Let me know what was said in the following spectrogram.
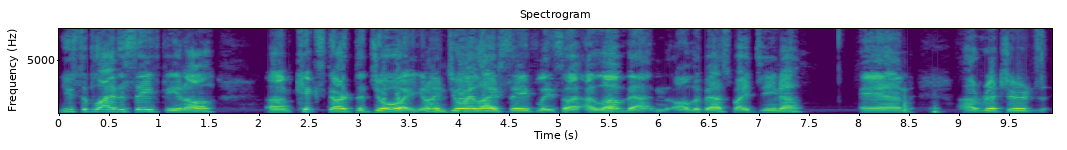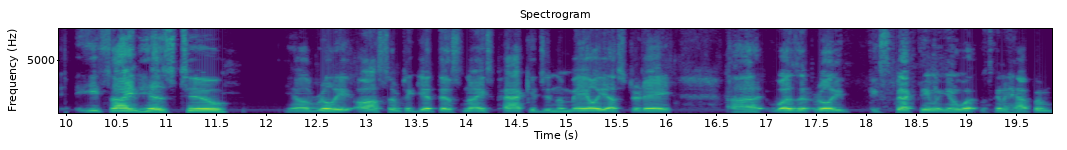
you supply the safety, and I'll um, kickstart the joy. You know, enjoy life safely." So I, I love that, and all the best by Gina. And uh, Richards, he signed his too you know, really awesome to get this nice package in the mail yesterday. Uh, wasn't really expecting, you know, what was going to happen.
